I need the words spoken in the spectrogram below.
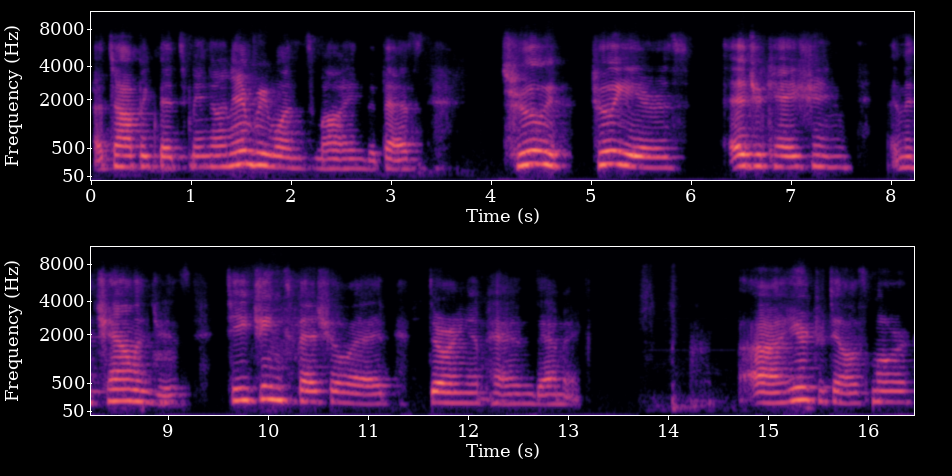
a topic that's been on everyone's mind the past two, two years, education and the challenges teaching special ed during a pandemic. Uh, here to tell us more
